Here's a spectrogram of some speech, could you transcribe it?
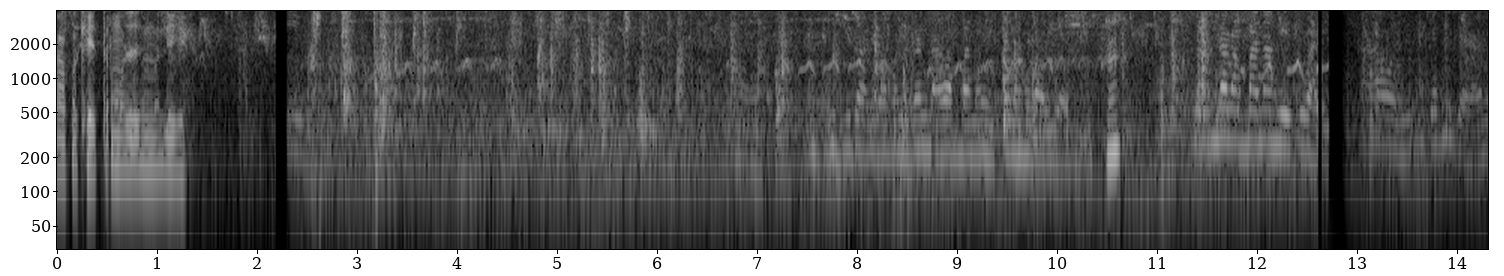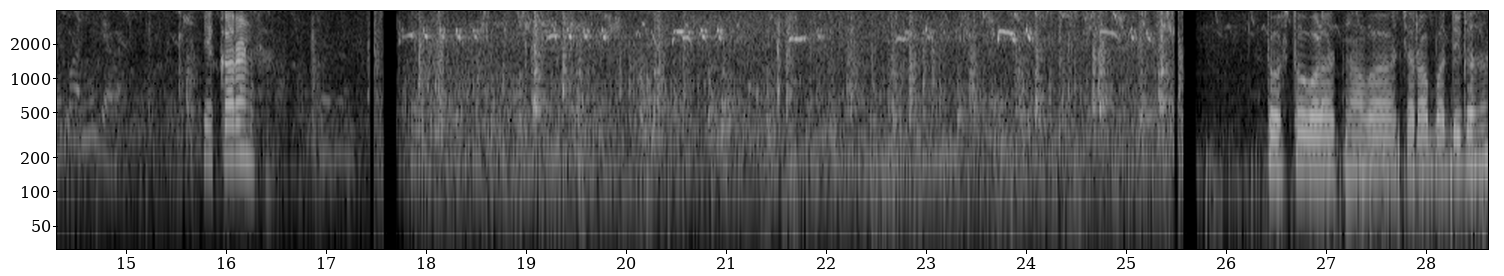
આપણે ખેતરમાં જઈને મળીએ. હિરંડા બાબાના હેતુ ના હોવાય હમ? હિરંડા બાબાના હેતુ વાળી આ ઓની કહેવાય? મેં કહેવાય. એ કરણ છે. દોસ્તો બળદનો હવે ચરવા બધી દીધો છે.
